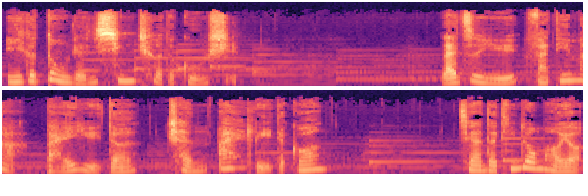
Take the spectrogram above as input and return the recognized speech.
一个动人心彻的故事，来自于法蒂玛白羽的《尘埃里的光》。亲爱的听众朋友，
